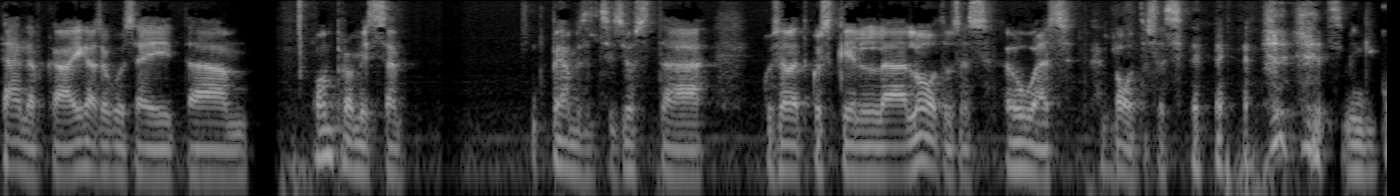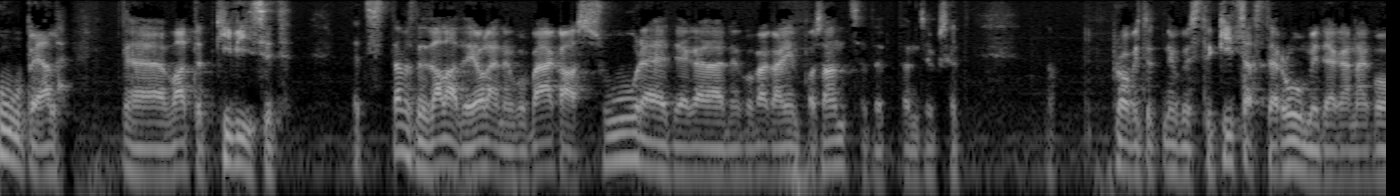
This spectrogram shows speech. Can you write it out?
tähendab ka igasuguseid äh, kompromisse. peamiselt siis just äh, kui sa oled kuskil äh, looduses, õues, looduses siis mingi kuu peal äh, vaatad kivisid. et siis tavaliselt need alad ei ole nagu väga suured ka nagu väga imposantsed, et on siuksed noh, proovitud niisuguste kitsaste ruumidega nagu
